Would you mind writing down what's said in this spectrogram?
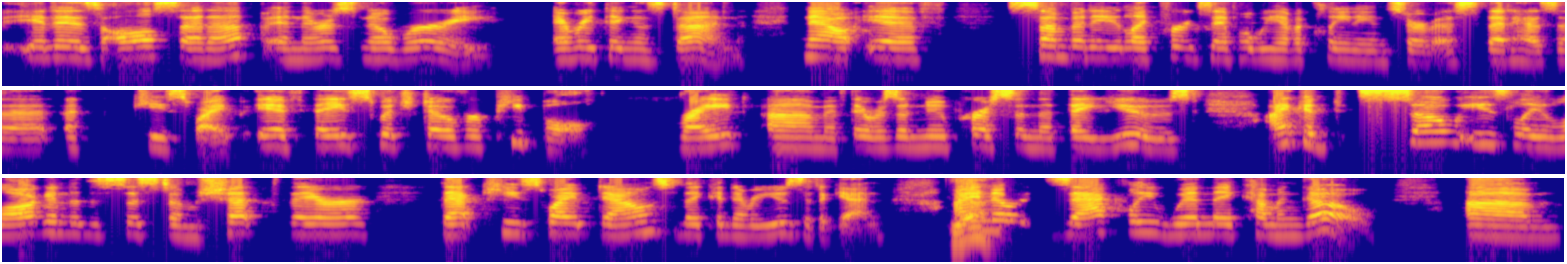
it is all set up and there's no worry. Everything is done. Now if somebody like for example we have a cleaning service that has a, a key swipe. If they switched over people, right? Um, if there was a new person that they used, I could so easily log into the system, shut their that key swipe down so they could never use it again. Yeah. I know exactly when they come and go. Um,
